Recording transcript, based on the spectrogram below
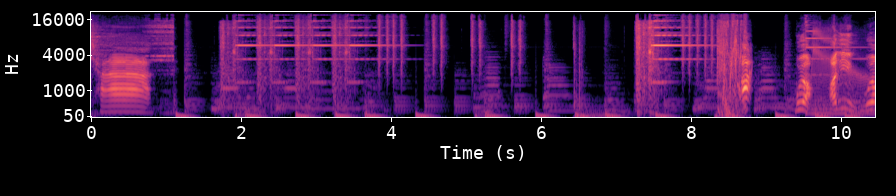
캬. 뭐야? 아니 뭐야?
